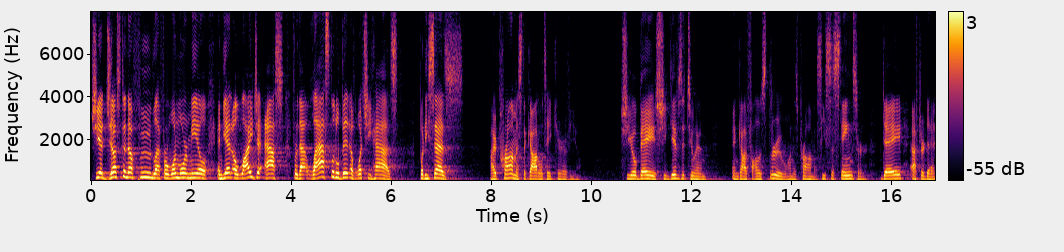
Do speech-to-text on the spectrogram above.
She had just enough food left for one more meal, and yet Elijah asks for that last little bit of what she has. But he says, I promise that God will take care of you. She obeys, she gives it to him, and God follows through on his promise. He sustains her day after day.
